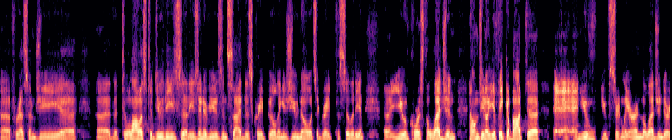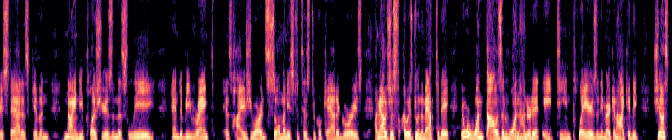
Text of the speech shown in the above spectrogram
uh, for smg uh, uh, that to allow us to do these uh, these interviews inside this great building. As you know, it's a great facility, and uh, you, of course, the legend Helms. You know, you think about, uh, and you've you've certainly earned the legendary status, given 90 plus years in this league, and to be ranked as high as you are in so many statistical categories. I mean, I was just I was doing the math today. There were 1,118 players in the American Hockey League just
